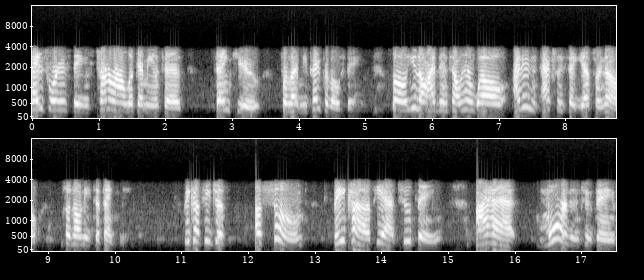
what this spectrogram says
pays for his things, turn around, look at me, and says, Thank you for letting me pay for those things. So, you know, I then tell him, Well, I didn't actually say yes or no, so no need to thank me. Because he just assumed because he had two things, I had more than two things,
